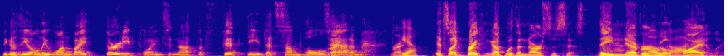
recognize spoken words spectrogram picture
because he only won by 30 points and not the 50 that some polls had him at. Right. Yeah. It's like breaking up with a narcissist. They never Oh, go God. quietly.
